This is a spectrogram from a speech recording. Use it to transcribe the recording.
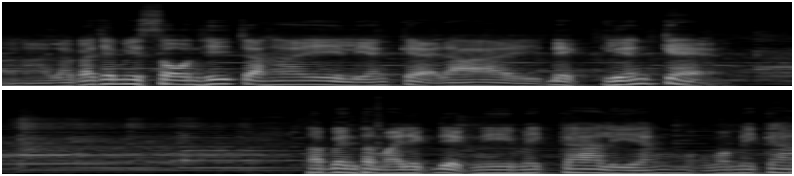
อ่าแล้วก็จะมีโซนที่จะให้เลี้ยงแกะได้ เด็กเลี้ยงแกะ ถ้าเป็นสมัยเด็กๆนี่ไม่กล้าเลี้ยงบอกว่าไม่กล้า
